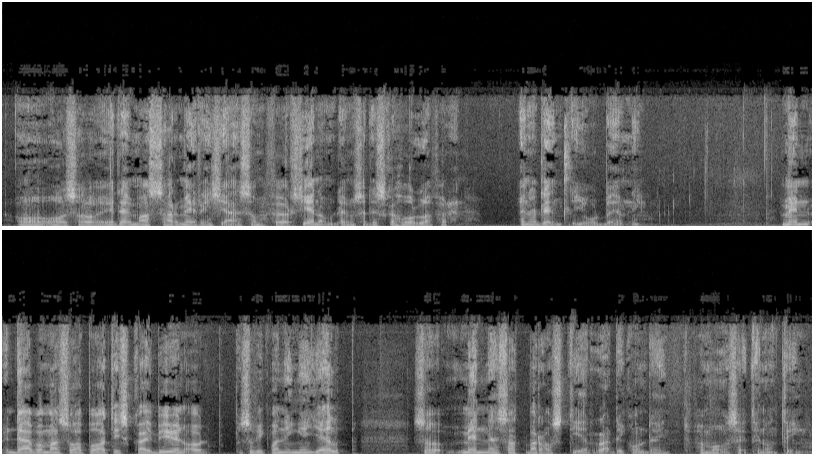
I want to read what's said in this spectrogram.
Och, och, så är det massa armeringsjärn som förs genom dem så det ska hålla för en, en ordentlig jordbävning. Men där var man så apatiska i byn och så fick man ingen hjälp. Så männen satt bara och stirrade, de kunde inte förmå sig till någonting.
